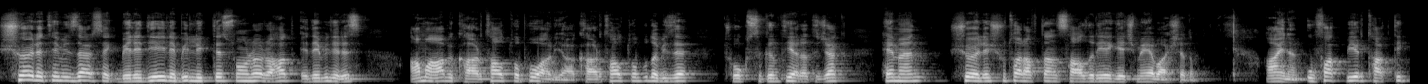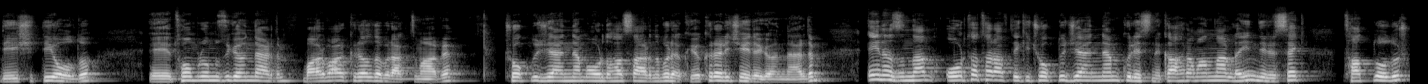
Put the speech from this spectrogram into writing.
şöyle temizlersek belediye ile birlikte sonra rahat edebiliriz. Ama abi kartal topu var ya. Kartal topu da bize çok sıkıntı yaratacak. Hemen şöyle şu taraftan saldırıya geçmeye başladım. Aynen ufak bir taktik değişikliği oldu. E, tomruğumuzu gönderdim. Barbar kralı da bıraktım abi. Çoklu cehennem orada hasarını bırakıyor. Kraliçeyi de gönderdim. En azından orta taraftaki çoklu cehennem kulesini kahramanlarla indirirsek tatlı olur.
